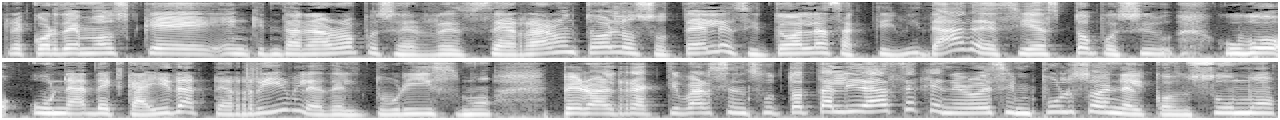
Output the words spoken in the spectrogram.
recordemos que en Quintana Roo pues se cerraron todos los hoteles y todas las actividades y esto pues hubo una decaída terrible del turismo, pero al reactivarse en su totalidad se generó ese impulso en el consumo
